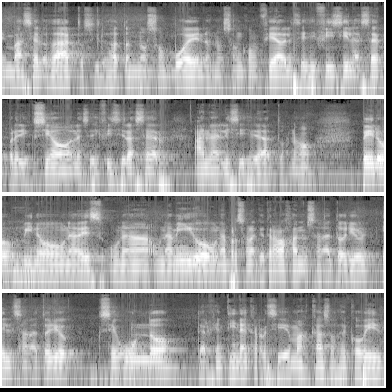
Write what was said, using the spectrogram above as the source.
en base a los datos y los datos no son buenos, no son confiables, es difícil hacer predicciones, es difícil hacer análisis de datos, ¿no? Pero vino una vez un amigo, una persona que trabaja en un sanatorio, el sanatorio segundo de Argentina que recibe más casos de COVID,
